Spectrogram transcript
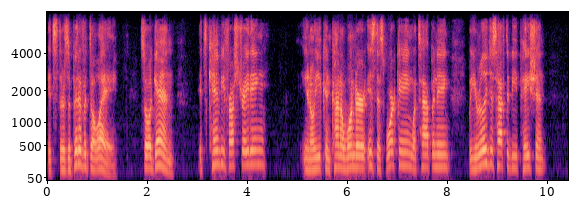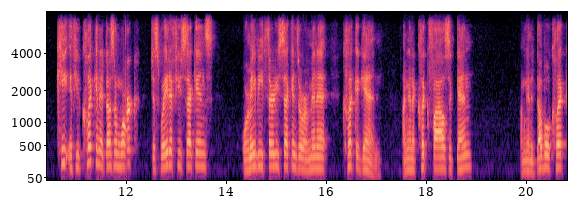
it's there's a bit of a delay. So again, it can be frustrating. You know, you can kind of wonder, is this working? What's happening? But you really just have to be patient. Keep, if you click and it doesn't work, just wait a few seconds, or maybe 30 seconds or a minute. Click again. I'm going to click Files again. I'm going to double click.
